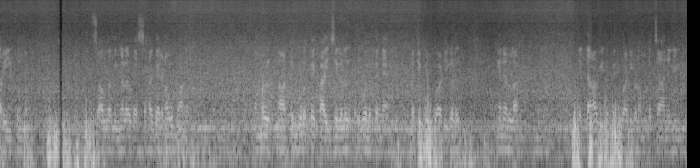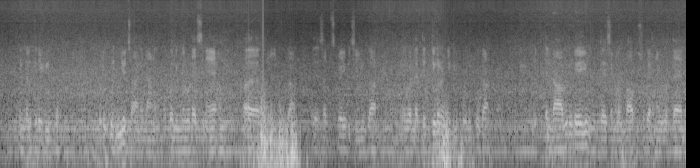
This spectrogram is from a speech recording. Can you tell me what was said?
അറിയിക്കുന്നു. ഇൻഷാല്ല നിങ്ങളുടെ സഹകരണവുമാണ്. നമ്മൾ നാട്ടിൻപുറത്തെ കാഴ്ചകൾ അതുപോലെ തന്നെ മറ്റ് പരിപാടികൾ ഇങ്ങനെയുള്ള എല്ലാവിധ പരിപാടികളും നമ്മുടെ ചാനലിൽ നിങ്ങൾക്ക് ലഭിക്കും. ഒരു കുഞ്ഞു ചാനലാണ്. അപ്പോൾ നിങ്ങളുടെ സ്നേഹം അറിയിക്കുക സബ്സ്ക്രൈബ് ചെയ്യുക അതുപോലെ തെറ്റുകളുണ്ടെങ്കിൽ കൊടുക്കുക. എല്ലാവരുടെയും ഉദ്ദേശങ്ങൾ ബാബുസുഖനുവത്തേല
